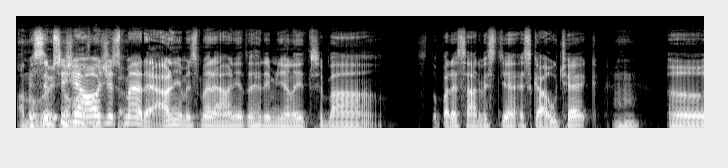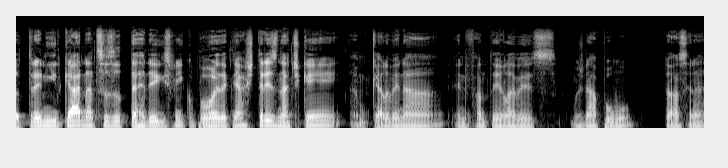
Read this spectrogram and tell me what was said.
A nový, Myslím si, že jo, že jsme reálně, my jsme reálně tehdy měli třeba 150-200 SKUček. Mm-hmm. Uh, trenýrka na CZ tehdy, když jsme ji kupovali, tak nějak čtyři značky. Kelvina, Infanty, Levis, možná Pumu, to asi ne.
